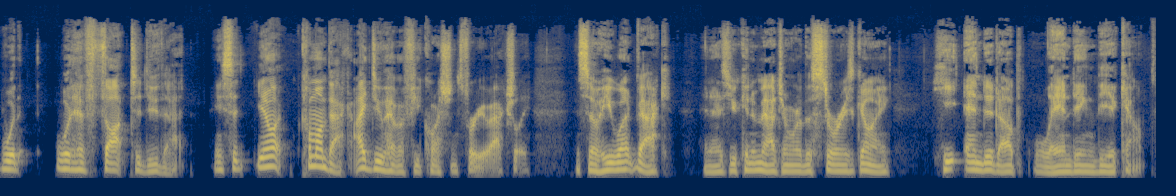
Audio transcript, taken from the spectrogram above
would would have thought to do that. he said, "You know what? Come on back. I do have a few questions for you, actually." And so he went back, and as you can imagine, where the story's going, he ended up landing the account.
